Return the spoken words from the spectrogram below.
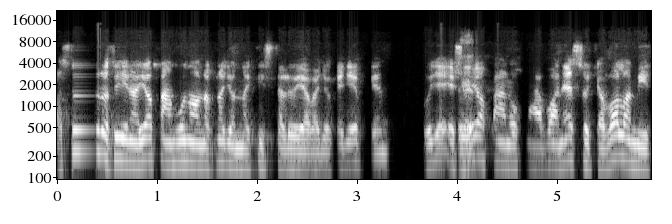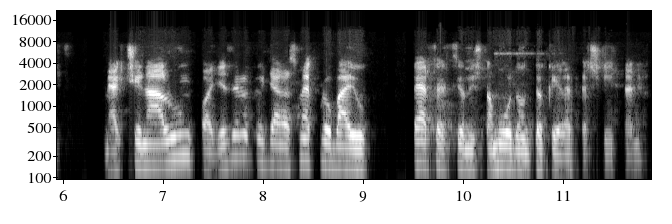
azt tudod, hogy én a japán vonalnak nagyon nagy tisztelője vagyok egyébként, ugye, és a japánoknál van ez, hogyha valamit megcsinálunk, vagy ezért ugye azt megpróbáljuk perfekcionista módon tökéletesíteni.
